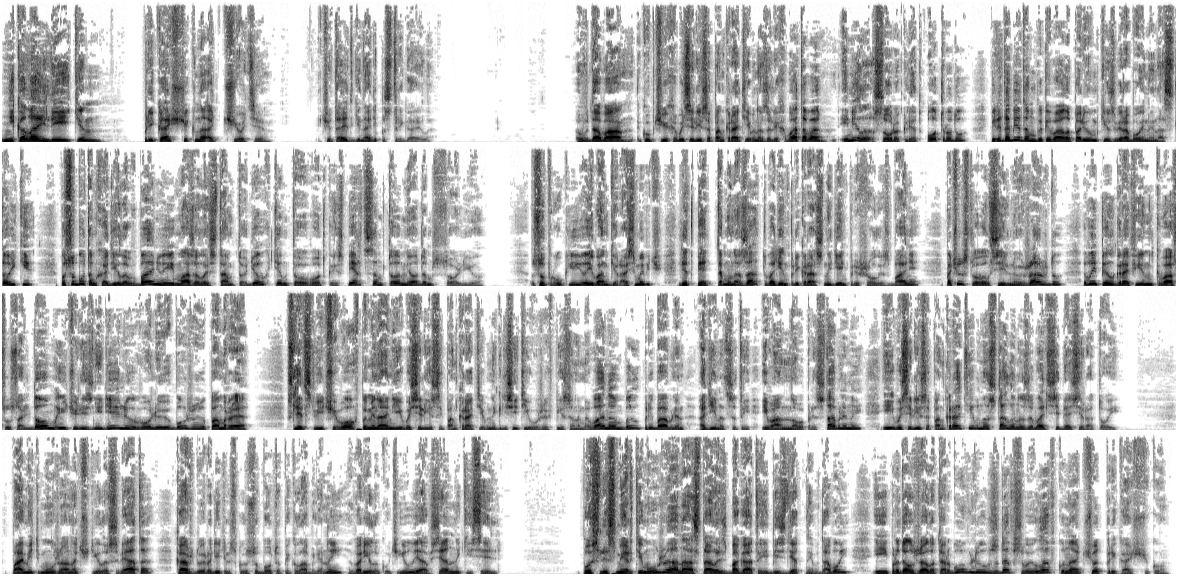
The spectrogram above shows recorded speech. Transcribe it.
Николай Лейкин. Приказчик на отчете. Читает Геннадий Постригайло. Вдова купчиха Василиса Панкратьевна Залихватова имела сорок лет от роду, перед обедом выпивала по рюмке зверобойной настойки, по субботам ходила в баню и мазалась там то дегтем, то водкой с перцем, то медом с солью. Супруг ее, Иван Герасимович, лет пять тому назад в один прекрасный день пришел из бани, почувствовал сильную жажду, выпил графин квасу со льдом и через неделю, волею Божию, помре, вследствие чего в поминании Василисы Панкратьевны к десяти уже вписанным Иваном был прибавлен одиннадцатый Иван новопредставленный, и Василиса Панкратьевна стала называть себя сиротой. Память мужа она чтила свято, каждую родительскую субботу пекла блины, варила кутью и овсяный кисель. После смерти мужа она осталась богатой и бездетной вдовой и продолжала торговлю, сдав свою лавку на отчет приказчику.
